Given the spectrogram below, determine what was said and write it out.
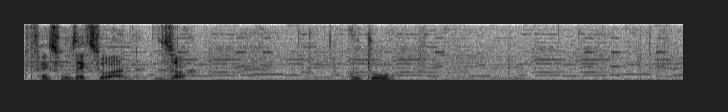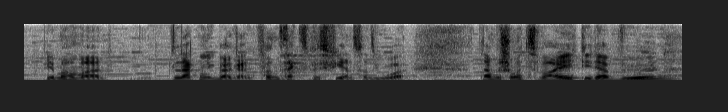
Du fängst um 6 Uhr an. So. Und du? Wir machen mal einen glatten Übergang von 6 bis 24 Uhr. Da haben wir schon mal zwei, die da wühlen.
